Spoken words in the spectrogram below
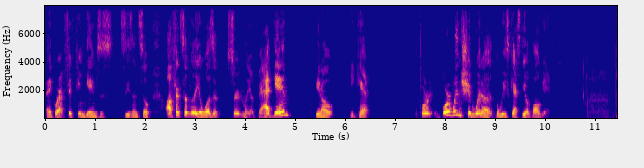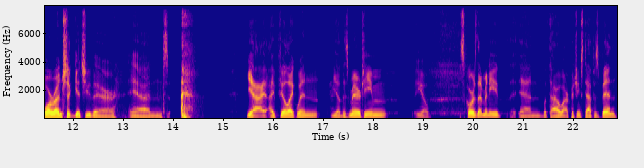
I think we're at 15 games this season. So offensively, it wasn't certainly a bad game. You know, you can't four four wins should win a Luis Castillo ball game. Four runs should get you there, and yeah, I, I feel like when you know this Mariner team, you know, scores that many, and with how our pitching staff has been,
